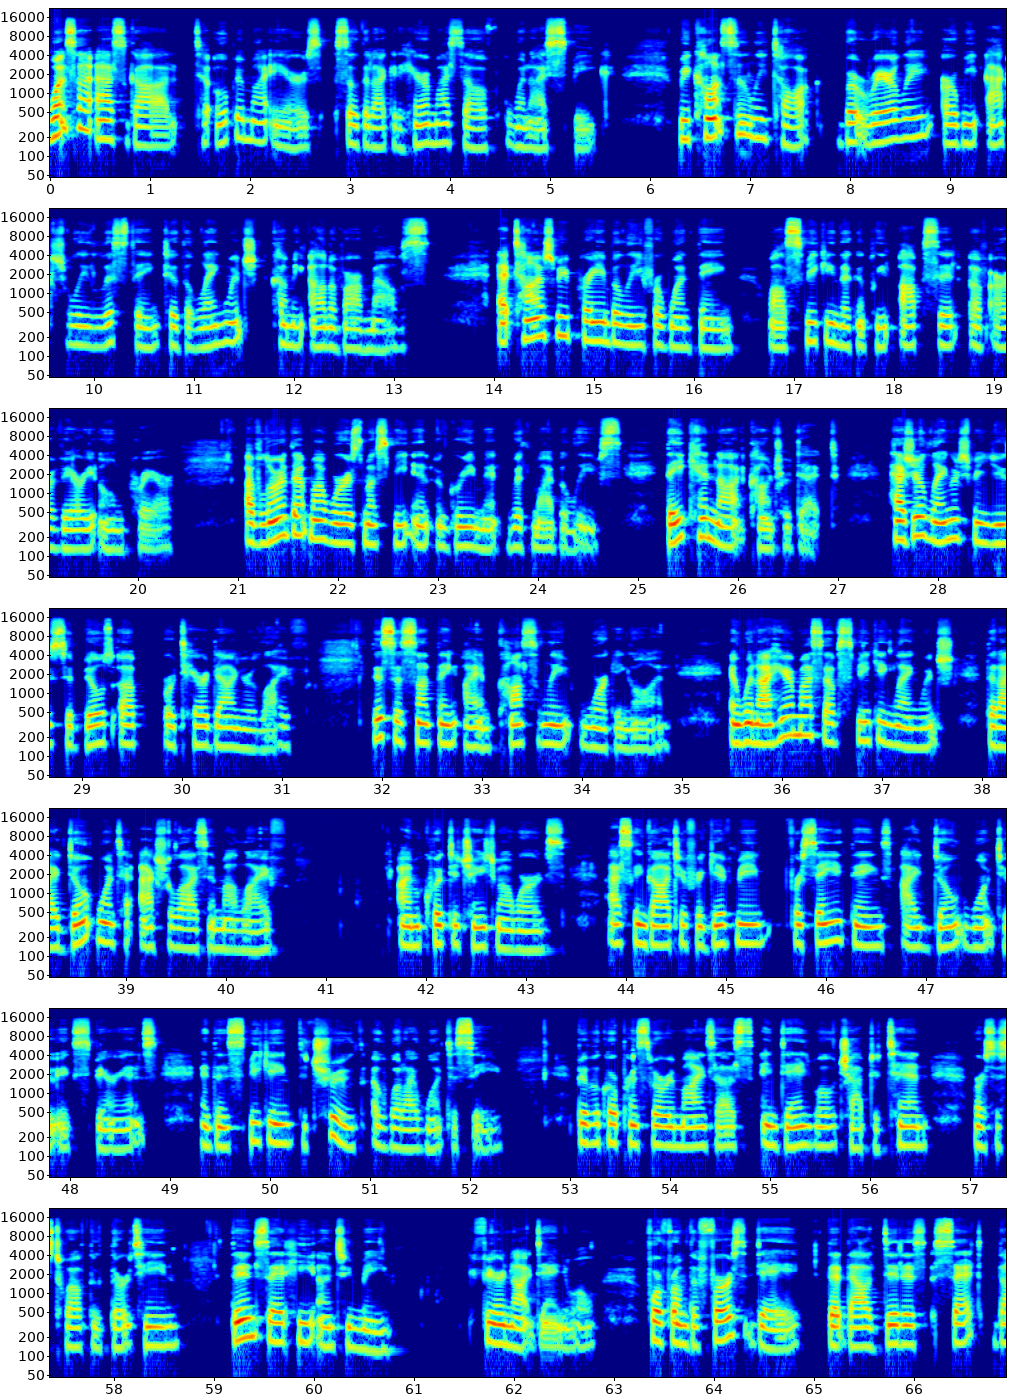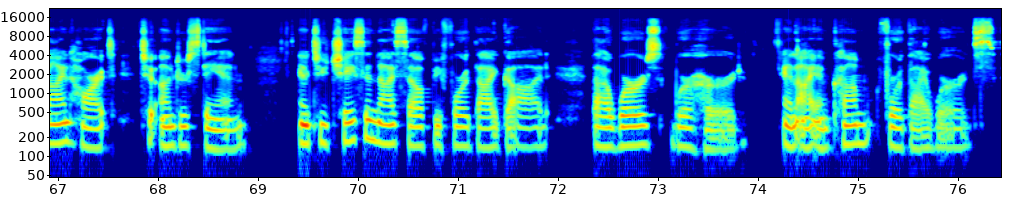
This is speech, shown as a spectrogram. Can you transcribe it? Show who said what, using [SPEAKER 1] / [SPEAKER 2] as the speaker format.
[SPEAKER 1] Once I asked God to open my ears so that I could hear myself when I speak. We constantly talk, but rarely are we actually listening to the language coming out of our mouths. At times, we pray and believe for one thing while speaking the complete opposite of our very own prayer. I've learned that my words must be in agreement with my beliefs, they cannot contradict. Has your language been used to build up or tear down your life? This is something I am constantly working on. And when I hear myself speaking language that I don't want to actualize in my life, I'm quick to change my words, asking God to forgive me for saying things I don't want to experience, and then speaking the truth of what I want to see. Biblical principle reminds us in Daniel chapter 10, verses 12 through 13 Then said he unto me, Fear not, Daniel, for from the first day that thou didst set thine heart to understand and to chasten thyself before thy God, thy words were heard, and I am come for thy words.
